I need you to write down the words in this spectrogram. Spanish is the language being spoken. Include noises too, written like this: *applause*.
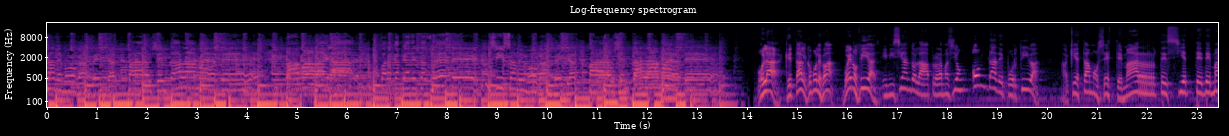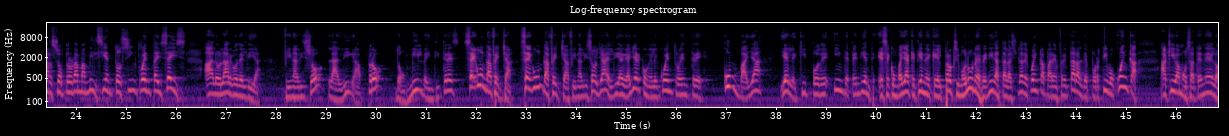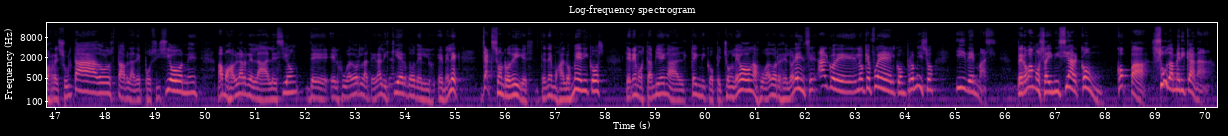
Sabemos gambetear para ausentar la muerte. Vamos a bailar para cambiar esta suerte. Si sabemos gambetear para ausentar la muerte. Hola, ¿qué tal? ¿Cómo les va? Buenos días, iniciando la programación Onda Deportiva. Aquí estamos este martes 7 de marzo, programa 1156 a lo largo del día finalizó la Liga Pro 2023, segunda fecha, segunda fecha, finalizó ya el día de ayer con el encuentro entre Cumbayá y el equipo de Independiente. Ese Cumbayá que tiene que el próximo lunes venir hasta la ciudad de Cuenca para enfrentar al Deportivo Cuenca. Aquí vamos a tener los resultados, tabla de posiciones, vamos a hablar de la lesión del jugador lateral izquierdo del Emelec Jackson Rodríguez. Tenemos a los médicos, tenemos también al técnico Pechón León, a jugadores de Lorense, algo de lo que fue el compromiso y demás. Pero vamos a iniciar con Copa Sudamericana.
